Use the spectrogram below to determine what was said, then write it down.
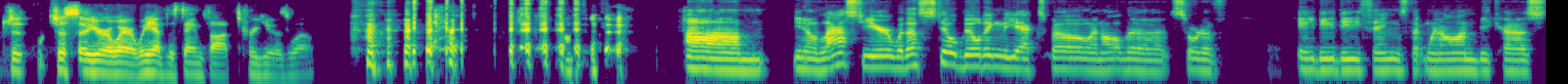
Just just so you're aware, we have the same thoughts for you as well. um, you know, last year with us still building the expo and all the sort of ADD things that went on because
